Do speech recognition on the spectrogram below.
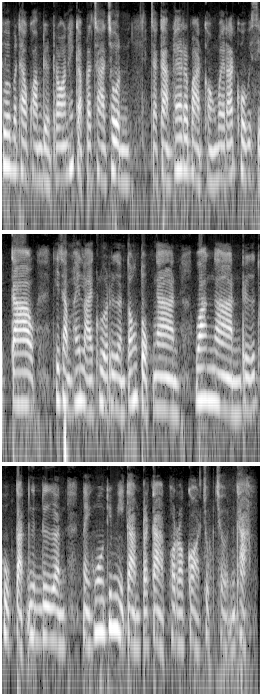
ช่วยบรรเทาความเดือดร้อนให้กับประชาชน จากการแพร่ระบาดของไวรัสโควิด -19 ที่ทำให้หลายครัวเรือนต้องตกงาน ว่างงานหรือถูกตัดเงินเดือน ในห่วงที่มีการประกาศพรกฉุกเฉินค่ะ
